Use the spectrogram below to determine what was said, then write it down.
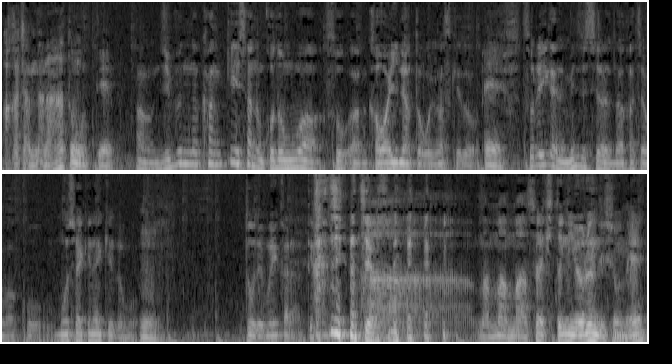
あ赤ちゃんだなと思って。あの自分の関係者の子供はそうあの可愛いなと思いますけど、えそれ以外の見ず知らずの赤ちゃんはこう申し訳ないけども、えうん。どうでもいいかなって感じになっちゃいますね。まあまあまあそれは人によるんでしょうね、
